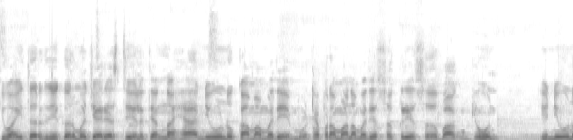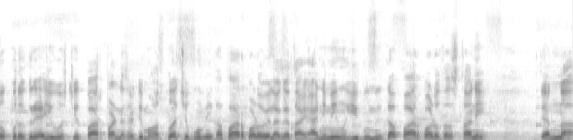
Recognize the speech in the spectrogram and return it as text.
किंवा इतर जे कर्मचारी असतील त्यांना ह्या निवडणूक कामामध्ये मोठ्या प्रमाणामध्ये सक्रिय सहभाग घेऊन ही निवडणूक प्रक्रिया व्यवस्थित पार पाडण्यासाठी महत्त्वाची भूमिका पार पाडावी लागत आहे. आणि मी ही भूमिका पार पाडत असताना त्यांना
